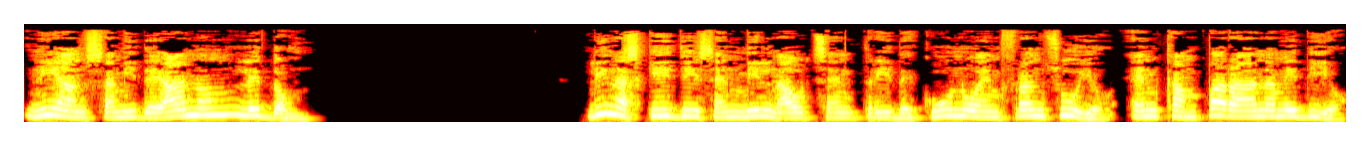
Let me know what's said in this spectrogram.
nian samideanon ledom. Li nascigis en 1931 en Franzuio, en Camparana Medio.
